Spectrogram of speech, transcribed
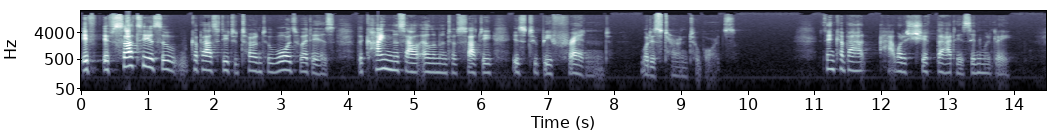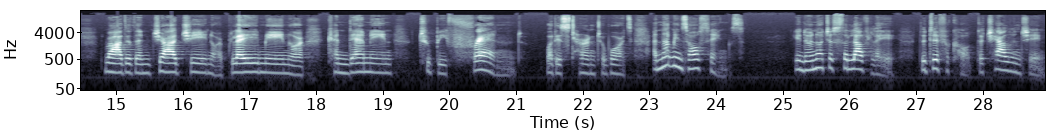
If, if sati is the capacity to turn towards what is, the kindness element of sati is to befriend what is turned towards. Think about how, what a shift that is inwardly. Rather than judging or blaming or condemning, to befriend what is turned towards. And that means all things. You know, not just the lovely, the difficult, the challenging,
